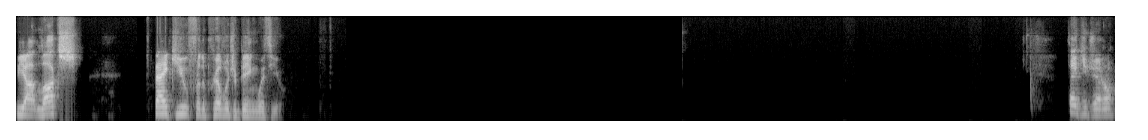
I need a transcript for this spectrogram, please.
Fiat Lux, thank you for the privilege of being with you. Thank you, General.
